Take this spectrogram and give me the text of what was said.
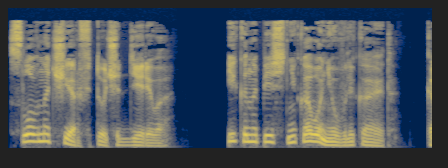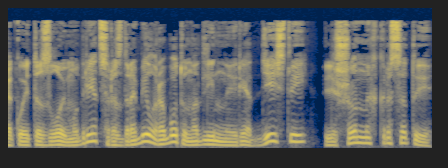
словно червь точит дерево. Иконопись никого не увлекает. Какой-то злой мудрец раздробил работу на длинный ряд действий, лишенных красоты,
